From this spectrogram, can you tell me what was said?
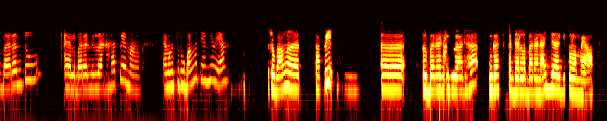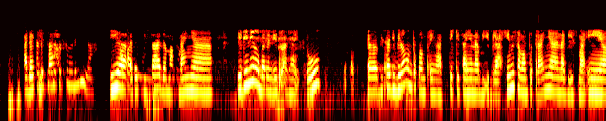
lebaran tuh eh lebaran Idul Adha tuh emang emang seru banget ya Mil ya. Seru banget. Tapi eh Lebaran Idul Adha nggak sekedar Lebaran aja gitu loh Mel. Ada Ada kisah, cerita tersendiri ya. iya apa ada kisah, ada maknanya. Jadi ini Lebaran Idul Adha itu eh, bisa dibilang untuk memperingati kisahnya Nabi Ibrahim sama putranya Nabi Ismail.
